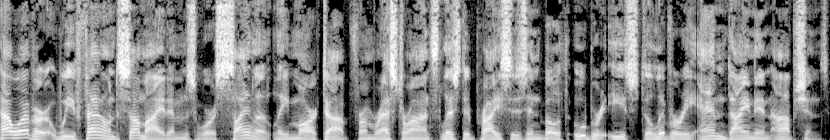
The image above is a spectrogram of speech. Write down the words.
However, we found some items were silently marked up from restaurants' listed prices in both Uber Eats delivery and dine in options,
